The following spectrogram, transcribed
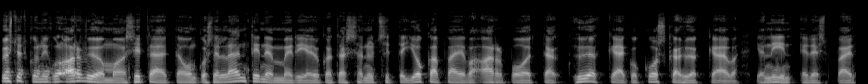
pystytkö niin kuin arvioimaan sitä, että onko se läntinen media, joka tässä nyt sitten joka päivä arpoo, että hyökkääkö, koska hyökkäävä ja niin edespäin,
